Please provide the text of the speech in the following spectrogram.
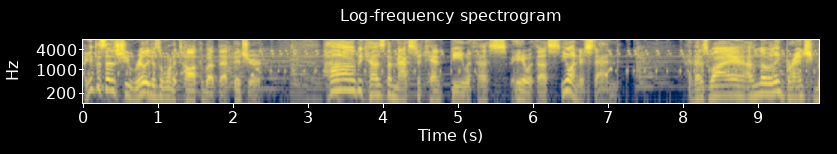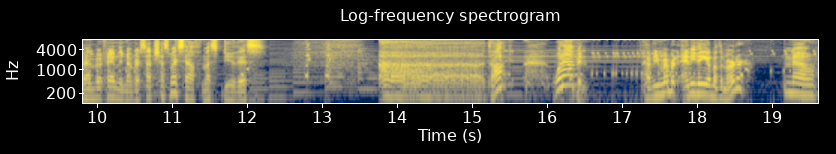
I get the sense she really doesn't want to talk about that picture. All because the master can't be with us, here with us, you understand. And that is why a lowly branch member, family member such as myself must do this. Talk? What happened? Have you remembered anything about the murder? No,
